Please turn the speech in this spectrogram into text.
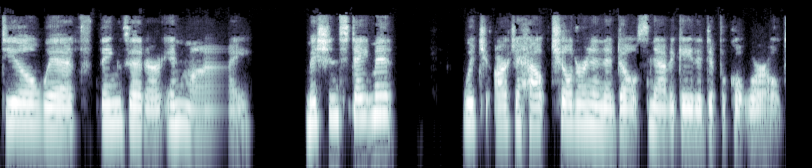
deal with things that are in my mission statement, which are to help children and adults navigate a difficult world.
